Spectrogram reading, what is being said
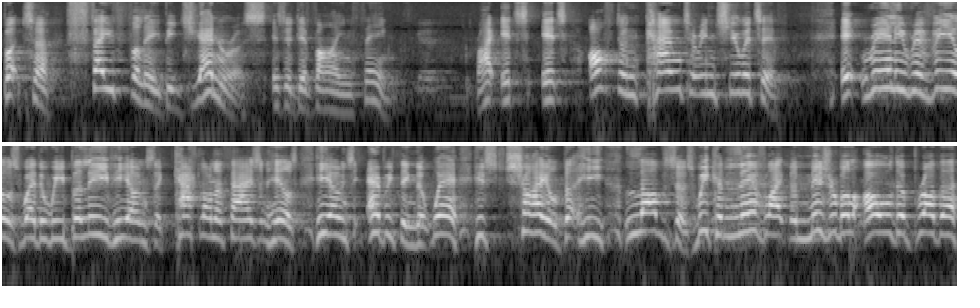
But to faithfully be generous is a divine thing. Right? It's, it's often counterintuitive. It really reveals whether we believe he owns the cattle on a thousand hills. He owns everything, that we're his child, that he loves us. We can live like the miserable older brother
